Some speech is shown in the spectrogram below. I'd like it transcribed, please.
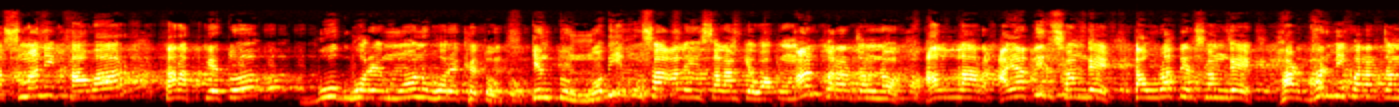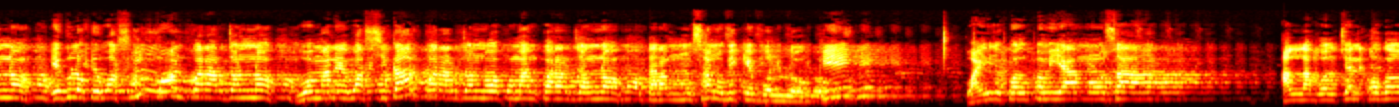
আসমানি খাবার তারা পেত বুক ভরে, মন ভরে খেত। কিন্তু নবী মুসা আলাই সালামকে অপমান করার জন্য আল্লাহর আয়াতির সঙ্গে, তাওরাতের সঙ্গে হরধর্মী করার জন্য, এগুলোকে অসম্মান করার জন্য, ও মানে অস্বীকার করার জন্য, অপমান করার জন্য তারা মুসা নবীকে বলল, কি? ওয়াইজ আল্লাহ বলছেন, ওগো,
